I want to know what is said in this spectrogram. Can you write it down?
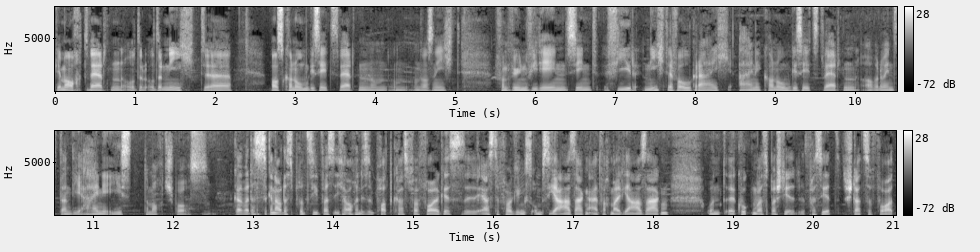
gemacht werden oder, oder nicht, äh, was kann umgesetzt werden und, und, und was nicht. Von fünf Ideen sind vier nicht erfolgreich, eine kann umgesetzt werden, aber wenn es dann die eine ist, dann macht es Spaß aber das ist genau das Prinzip, was ich auch in diesem Podcast verfolge. Ist, äh, erste Folge ging es ums Ja sagen, einfach mal Ja sagen und äh, gucken, was passiert, statt sofort,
